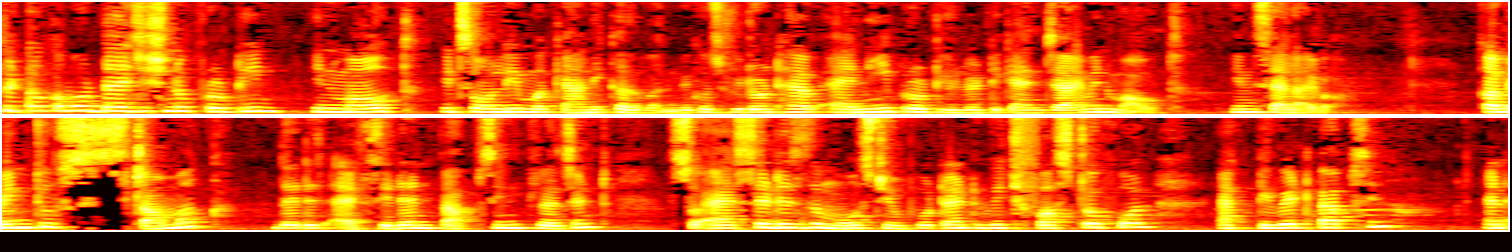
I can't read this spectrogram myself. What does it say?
we talk about digestion of protein in mouth, it's only mechanical one because we don't have any proteolytic enzyme in mouth, in saliva. Coming to stomach, there is acid and pepsin present. So acid is the most important, which first of all activate pepsin and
